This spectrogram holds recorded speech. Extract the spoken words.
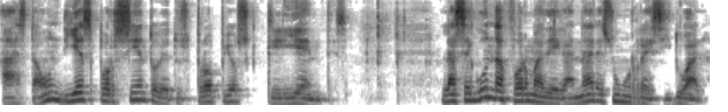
Hasta un 10% de tus propios clientes. La segunda forma de ganar es un residual.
